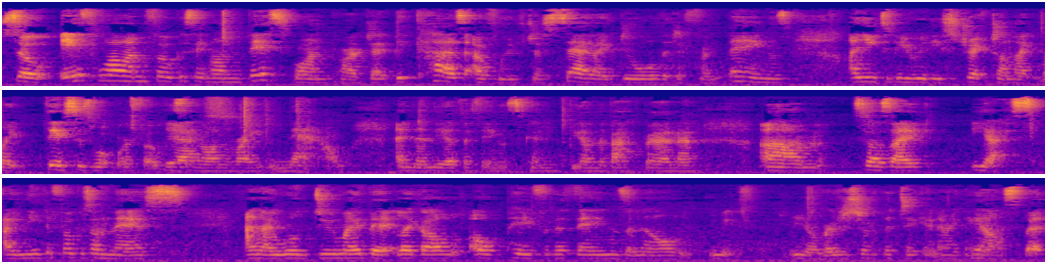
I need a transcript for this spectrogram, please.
So if while I'm focusing on this one project, because as we've just said, I do all the different things, I need to be really strict on like, right, this is what we're focusing Yes. on right now, and then the other things can be on the back burner. Um, so I was like, yes, I need to focus on this, and I will do my bit. Like I'll I'll pay for the things and I'll you know register for the ticket and everything Yeah. else, but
